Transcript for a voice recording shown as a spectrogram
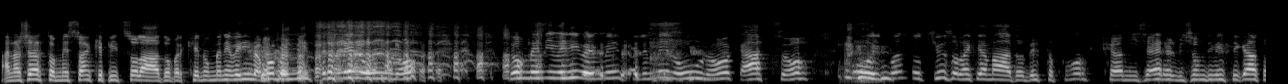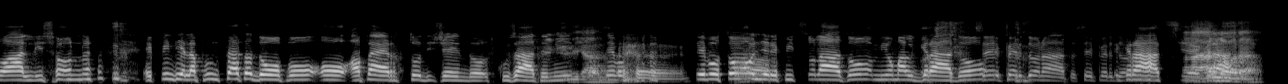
a una certa ho messo anche pizzolato perché non me ne veniva proprio in mente nemmeno uno, non me ne veniva in mente nemmeno uno, cazzo, poi quando ho chiuso la chiamata ho detto porca miseria, mi sono dimenticato Allison e quindi la puntata dopo ho aperto dicendo scusatemi, devo, devo togliere Pizzolato, mio malgrado. Sei perdonato, sei perdonato. Grazie. Ah, grazie. Allora,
